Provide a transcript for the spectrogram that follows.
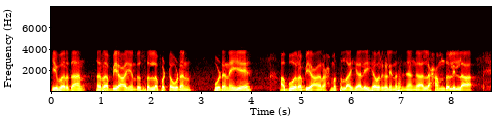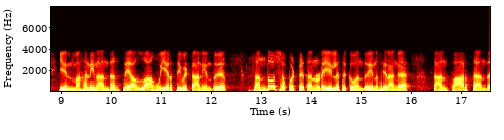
இவர்தான் ரபியா என்று சொல்லப்பட்டவுடன் உடனேயே அபு ரபியா ரஹமத்துல்லாஹி அலிஹி அவர்கள் என்ன செஞ்சாங்க? அலஹம்துல்லா என் மகனின் அந்தஸ்தை அல்லாஹ் உயர்த்தி விட்டான் என்று சந்தோஷப்பட்டு தன்னுடைய இல்லத்துக்கு வந்து என்ன செய்கிறாங்க தான் பார்த்த அந்த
